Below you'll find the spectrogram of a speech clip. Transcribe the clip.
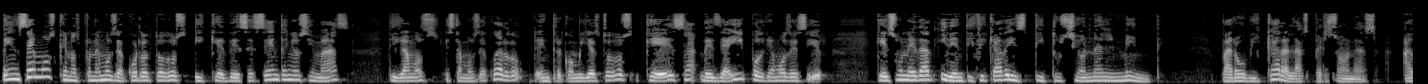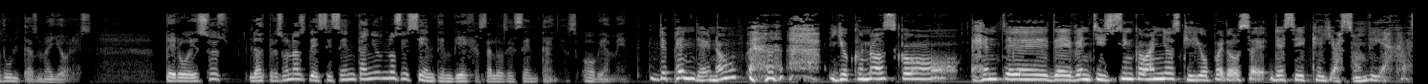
pensemos que nos ponemos de acuerdo todos y que de 60 años y más, digamos, estamos de acuerdo, entre comillas todos, que esa, desde ahí podríamos decir que es una edad identificada institucionalmente para ubicar a las personas adultas mayores pero eso es, las personas de 60 años no se sienten viejas a los 60 años, obviamente. Depende, ¿no? yo conozco gente de 25 años que yo puedo decir que ya son viejas,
